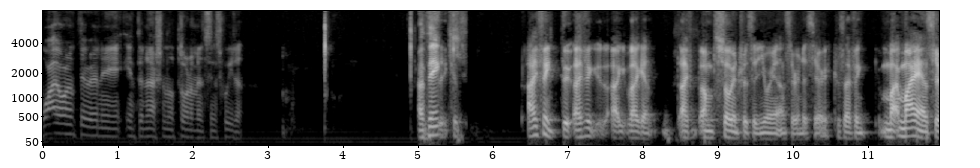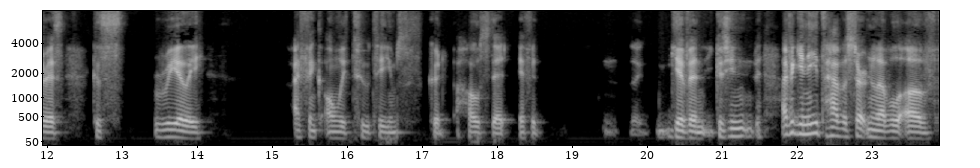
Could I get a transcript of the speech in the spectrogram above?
why aren't there any international tournaments in Sweden? I think I think the, I think I like. I, I'm so interested in your answer in this area because I think my my answer is because really, I think only two teams could host it if it given because you I think you need to have a certain level of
